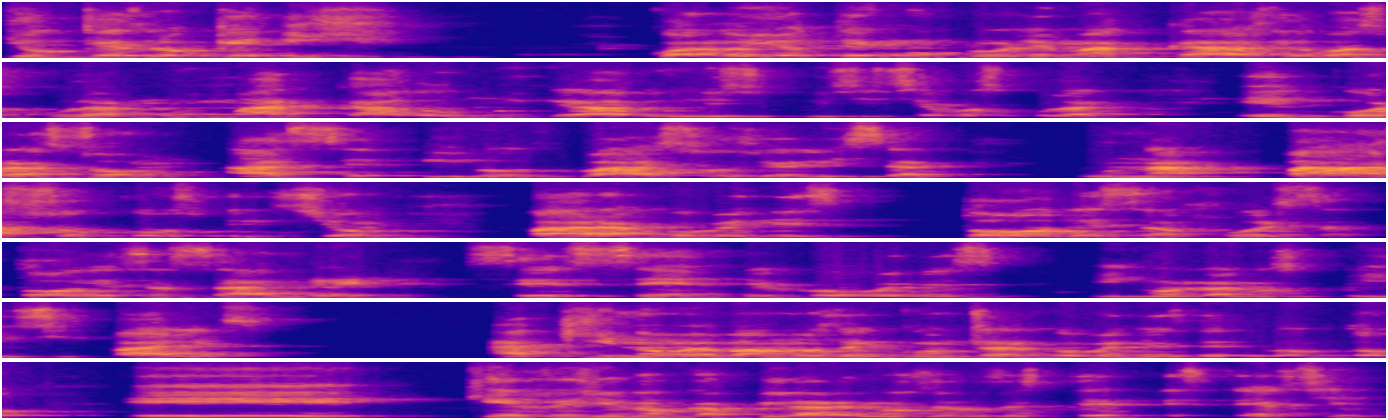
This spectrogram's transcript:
¿Yo qué es lo que dije? Cuando yo tengo un problema cardiovascular muy marcado, muy grave, una insuficiencia vascular, el corazón hace y los vasos realizan una vasoconstricción para jóvenes toda esa fuerza, toda esa sangre se centre, jóvenes, en órganos principales. Aquí no me vamos a encontrar jóvenes de pronto eh, que el relleno capilar en los dedos esté, esté al 100%,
